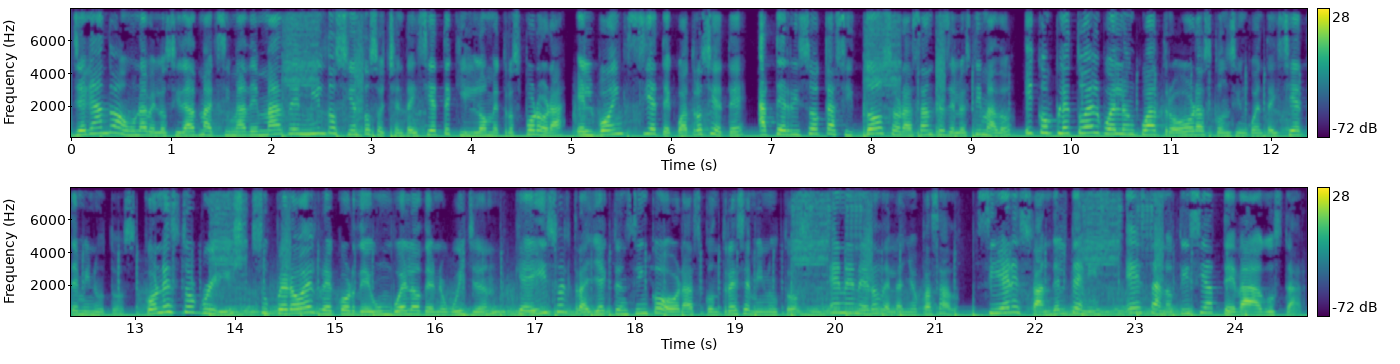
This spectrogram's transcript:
llegando a una velocidad máxima de más de 1.287 kilómetros por hora. El Boeing 747 aterrizó casi dos horas antes de lo estimado y completó el vuelo en 4 horas con 57 minutos. Con esto, British superó el récord de un vuelo de Norwegian que hizo el trayecto en 5 horas con 13 minutos en enero del año pasado. Si eres fan del tenis, esta noticia te va a gustar.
